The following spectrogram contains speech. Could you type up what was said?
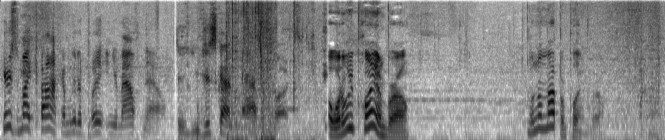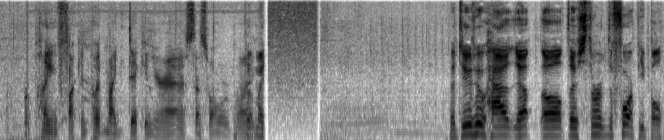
here's my cock. I'm gonna put it in your mouth now. Dude, you just got ass fucked. Oh, what are we playing, bro? What no map we're playing, bro? We're playing fucking put my dick in your ass. That's what we're playing. Put my. The dude who has. Yep. Oh, there's three, the four people.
